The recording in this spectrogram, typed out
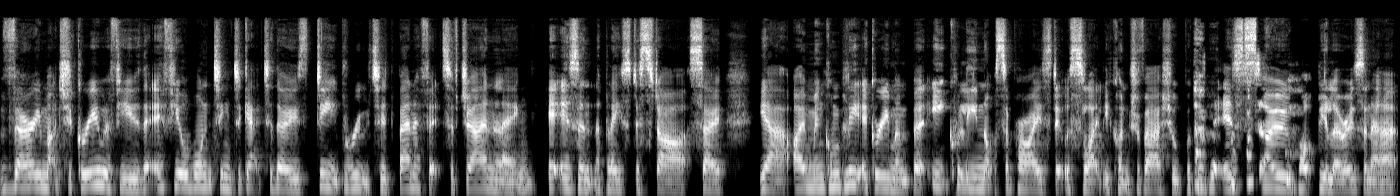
very much agree with you that if you're wanting to get to those deep rooted benefits of journaling, it isn't the place to start. So, yeah, I'm in complete agreement, but equally not surprised it was slightly controversial because it is so popular, isn't it?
